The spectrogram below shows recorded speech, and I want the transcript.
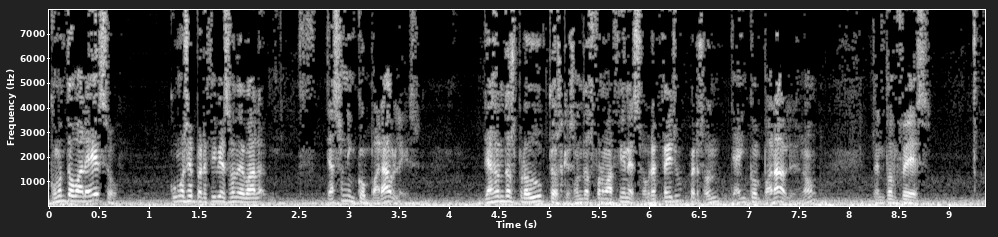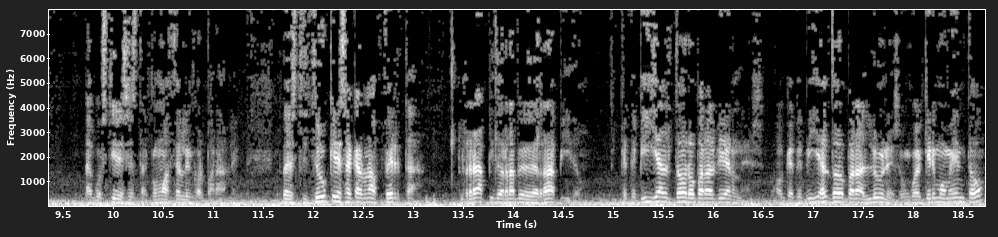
¿Cuánto vale eso? ¿Cómo se percibe eso de valor? Ya son incomparables. Ya son dos productos que son dos formaciones sobre Facebook, pero son ya incomparables, ¿no? Entonces, la cuestión es esta, ¿cómo hacerlo incomparable? Entonces, si tú quieres sacar una oferta rápido, rápido de rápido, que te pilla el toro para el viernes, o que te pilla el toro para el lunes, o en cualquier momento,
